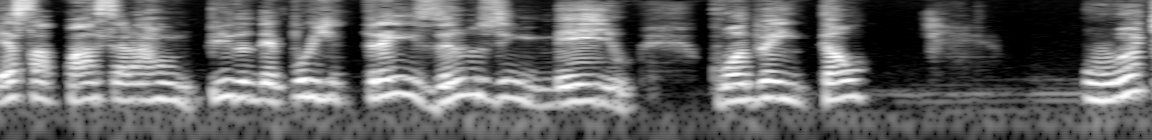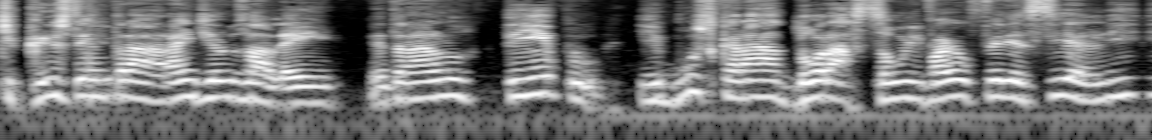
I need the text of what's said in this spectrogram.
Essa paz será rompida depois de três anos e meio, quando então o anticristo entrará em Jerusalém, entrará no templo e buscará adoração e vai oferecer ali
